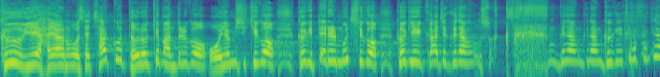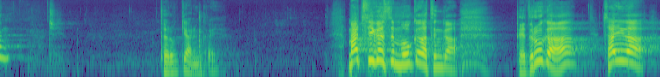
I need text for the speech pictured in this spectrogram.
그 위에 하얀 옷에 자꾸 더럽게 만들고 오염시키고 거기 때를 묻히고 거기까지 그냥 그냥 그냥 그게 그냥 그냥 더럽게 하는 거예요. 마치 이것은 무엇과 같은가? 베드로가 자기가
